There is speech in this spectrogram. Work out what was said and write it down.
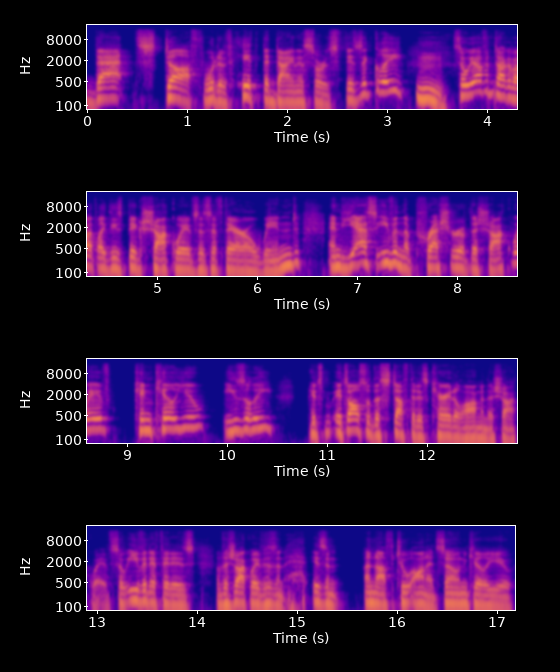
that stuff would have hit the dinosaurs physically. Mm. So we often talk about like these big shockwaves as if they're a wind. And yes, even the pressure of the shockwave can kill you easily. It's it's also the stuff that is carried along in the shockwave. So even if it is the shockwave isn't isn't enough to on its own kill you,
